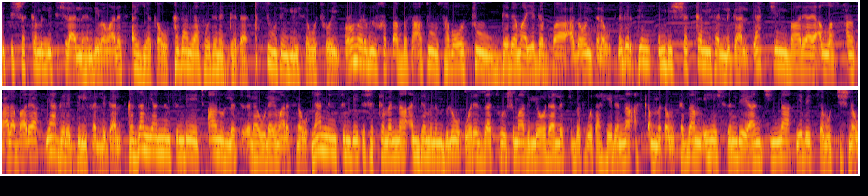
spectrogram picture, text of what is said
ልትሸከምልኝ ትችላለህ እንዴ በማለት ጠየቀው። ከዛም ያ ሰው ደነገጠ። አስቡት እንግዲህ ሰዎች ሆይ ዑመር ብን ልኸጣብ በሰዓቱ ሰባዎቹ ገደማ የገባ አዛውንት ነው። ነገር ግን እንዲሸከም ይፈልጋል። ያችን ባሪያ የአላህ ስብሐነሁ ወተዓላ ባሪያ ሊያገለግል ይፈልጋል። ከዛም ያንን ስንዴ ጫኑለት እላዩ ላይ ማለት ነው። ያንን ስንዴ ተሸከመና እንደምንም ብሎ ወደዛችው ሽማግሌ ወዳለችበት ቦታ ሄደና አስቀምጠው። ከዛም ይሄ ስንዴ አንቺና የቤተሰቦችሽ ነው፣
